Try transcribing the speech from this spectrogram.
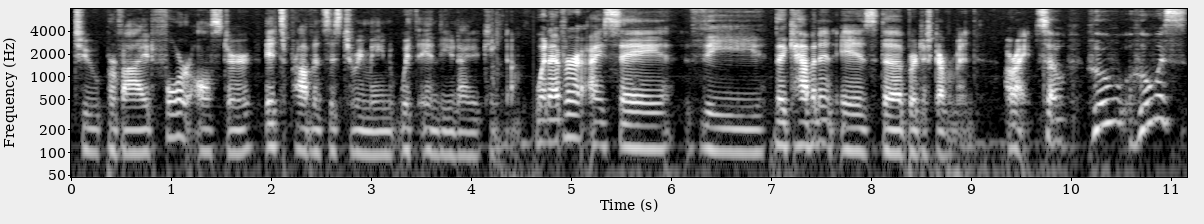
to provide for Ulster its provinces to remain within the United Kingdom. Whenever I say the the cabinet is the British government. All right. So who who was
